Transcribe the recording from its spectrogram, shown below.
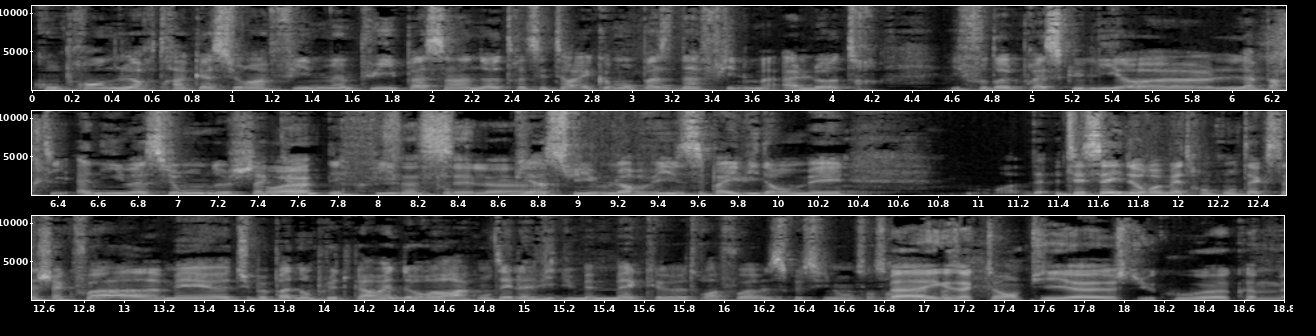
Comprendre leur tracas sur un film puis il passe à un autre etc et comme on passe d'un film à l'autre il faudrait presque lire la partie animation de chacun des films pour bien suivre leur vie. C'est pas évident mais t'essayes de remettre en contexte à chaque fois, mais euh, tu peux pas non plus te permettre de re-raconter la vie du même mec euh, trois fois parce que sinon on s'en sort bah, pas. exactement. Puis euh, du coup, comme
